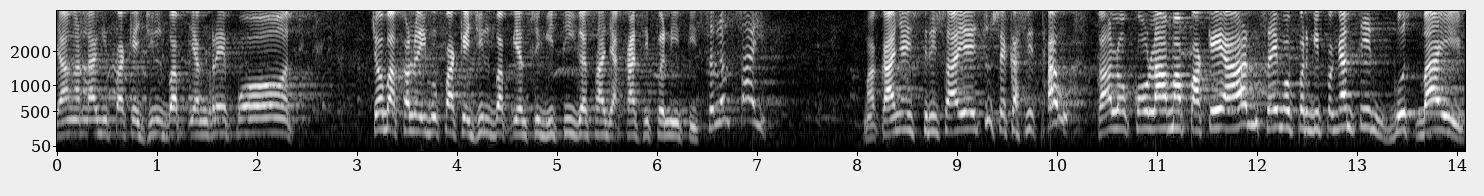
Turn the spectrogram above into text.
jangan lagi pakai jilbab yang repot. Coba kalau ibu pakai jilbab yang segitiga saja kasih peniti, selesai. Makanya istri saya itu saya kasih tahu, kalau kau lama pakaian, saya mau pergi pengantin, goodbye.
